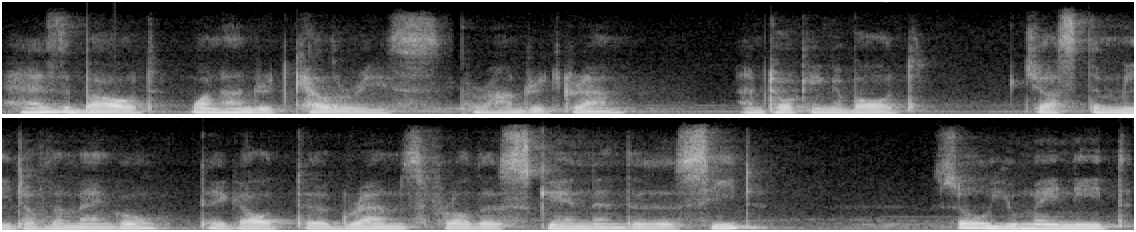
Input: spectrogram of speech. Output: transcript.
has about 100 calories per 100 gram. I'm talking about just the meat of the mango. Take out the grams for the skin and the seed. So you may need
